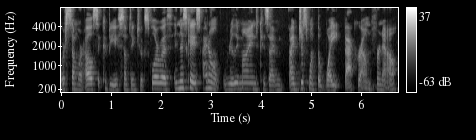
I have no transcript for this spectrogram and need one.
or somewhere else, it could be something to explore with. In this case, I don't really mind because I'm I just want the white background for now.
